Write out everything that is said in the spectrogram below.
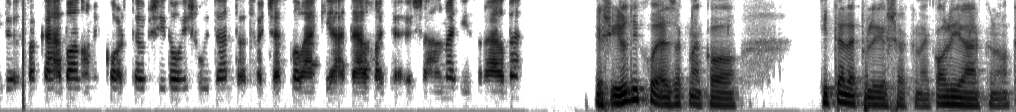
időszakában, amikor több zsidó is úgy döntött, hogy Csehszlovákiát elhagyja és elmegy Izraelbe. És Ildikó, ezeknek a kitelepüléseknek, aliáknak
